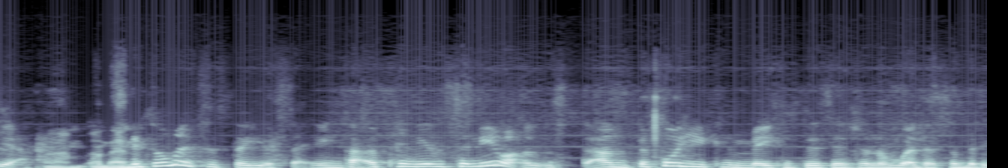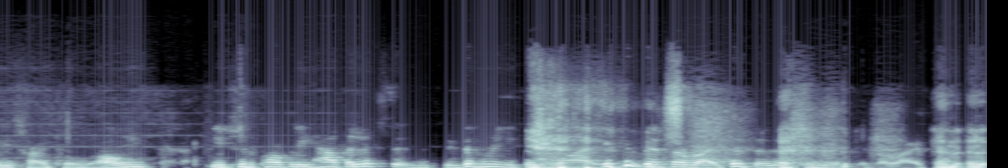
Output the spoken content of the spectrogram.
Yeah. Um, and then it's almost as though you're saying that opinions are nuanced, and before you can make a decision on whether somebody's right or wrong, you should probably have a listen to the reason why they're the right the opinion is the right. And uh,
